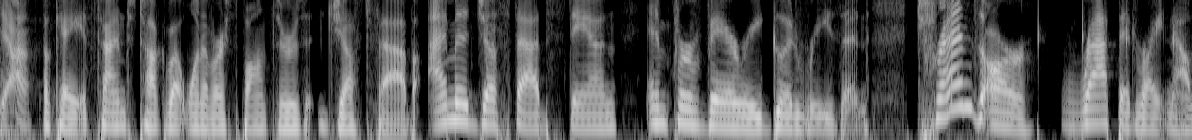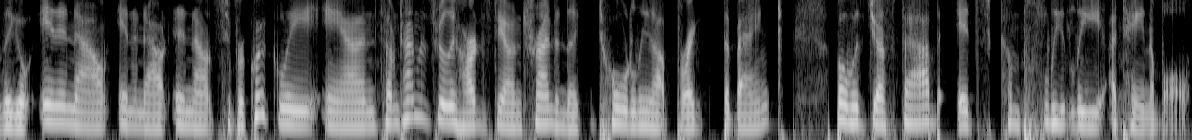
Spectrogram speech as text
yeah. Okay, it's time to talk about one of our sponsors, Just Fab. I'm a Just Fab stan, and for very good reason. Trends are rapid right now. They go in and out, in and out, in and out super quickly, and sometimes it's really hard to stay on trend and like totally not break the bank. But with Just Fab, it's completely attainable.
